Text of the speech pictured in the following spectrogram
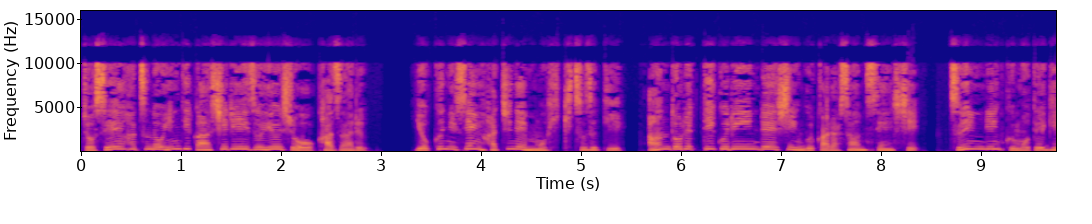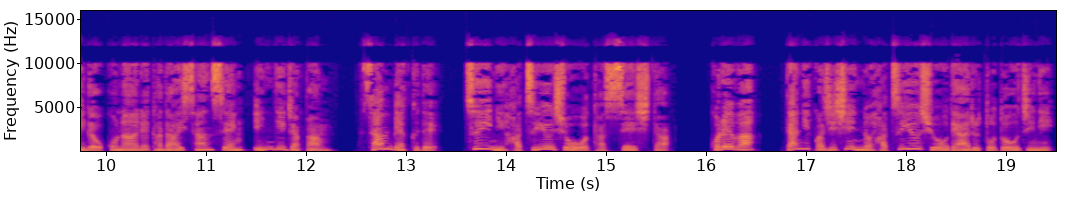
女性初のインディカーシリーズ優勝を飾る。翌2008年も引き続き、アンドレッティグリーンレーシングから参戦し、ツインリンクモテギで行われた第3戦インディジャパン300でついに初優勝を達成した。これはダニカ自身の初優勝であると同時に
